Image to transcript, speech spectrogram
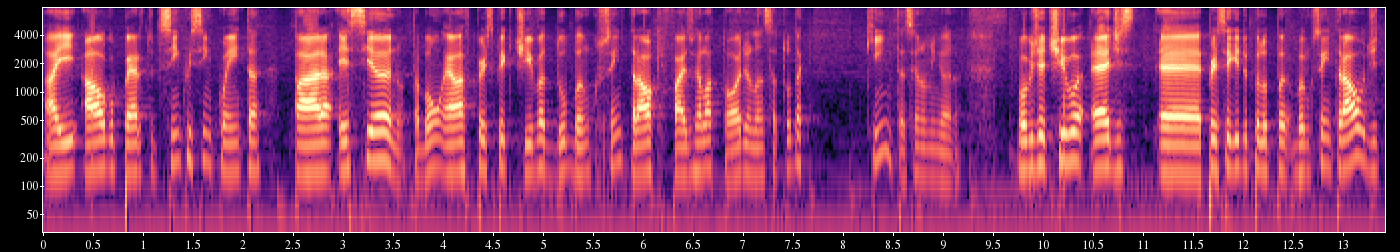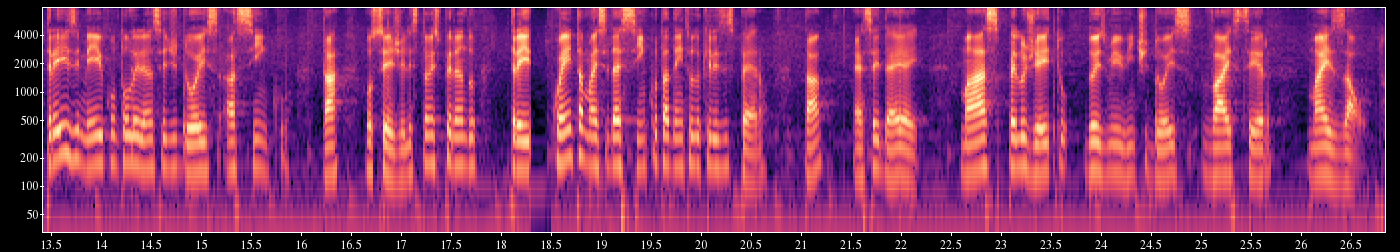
aí algo perto de 5,50 para esse ano, tá bom? É a perspectiva do Banco Central que faz o relatório, lança toda quinta, se eu não me engano. O objetivo é, de, é perseguido pelo Banco Central de 3,5 com tolerância de 2 a 5, tá? Ou seja, eles estão esperando 3,50, mas se der 5 tá dentro do que eles esperam, tá? Essa é a ideia aí. Mas, pelo jeito, 2022 vai ser mais alto.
